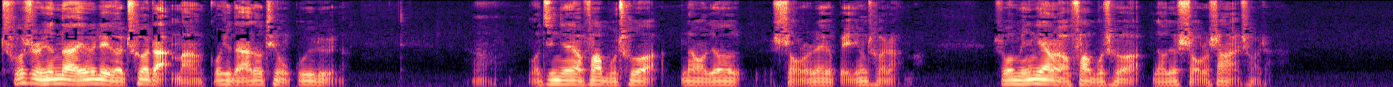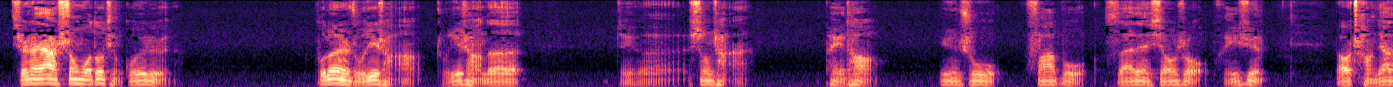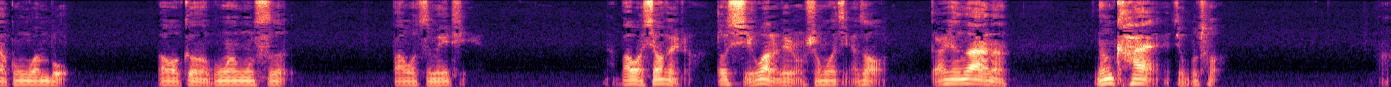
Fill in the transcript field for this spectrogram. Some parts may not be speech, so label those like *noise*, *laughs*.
车市现在因为这个车展嘛，过去大家都挺有规律的，啊，我今年要发布车，那我就守着这个北京车展吧；说明年我要发布车，那我就守着上海车展。其实大家生活都挺规律的，不论是主机厂、主机厂的这个生产。配套、运输、发布、四 S 店销售、培训，包括厂家的公关部，包括各个公关公司，包括自媒体，包括消费者，都习惯了这种生活节奏。但是现在呢，能开就不错，啊，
